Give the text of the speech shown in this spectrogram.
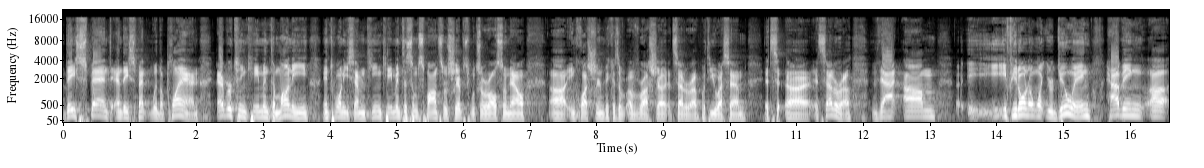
they spent and they spent with a plan. Everton came into money in 2017, came into some sponsorships, which are also now uh, in question because of, of, Russia, et cetera, with USM, et, uh, et cetera, that um, if you don't know what you're doing, having uh,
